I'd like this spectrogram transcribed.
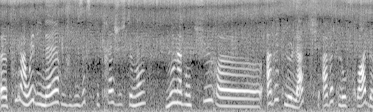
euh, pour un webinaire où je vous expliquerai justement mon aventure euh, avec le lac, avec l'eau froide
